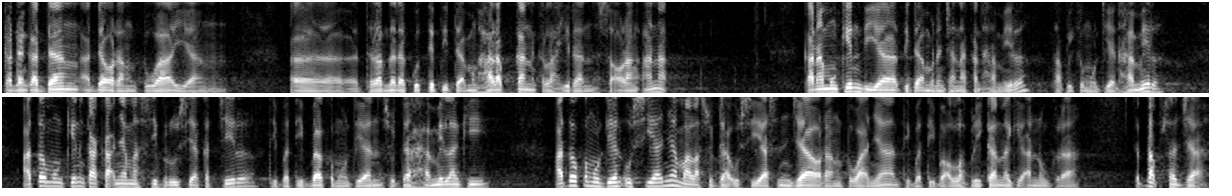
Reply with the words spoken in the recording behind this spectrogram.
kadang-kadang ada orang tua yang Eh, dalam tanda kutip tidak mengharapkan kelahiran seorang anak. Karena mungkin dia tidak merencanakan hamil, tapi kemudian hamil. Atau mungkin kakaknya masih berusia kecil, tiba-tiba kemudian sudah hamil lagi. Atau kemudian usianya malah sudah usia senja orang tuanya, tiba-tiba Allah berikan lagi anugerah. Tetap saja,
